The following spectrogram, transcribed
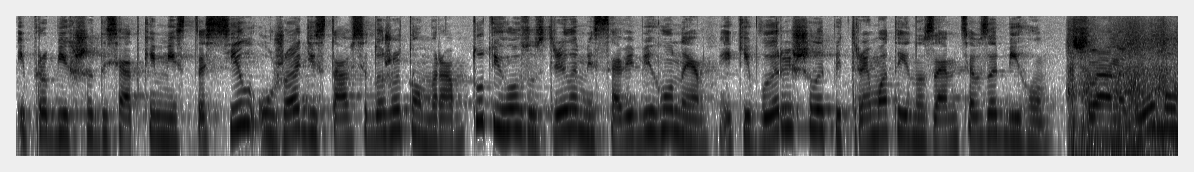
і, пробігши десятки міст та сіл, уже дістався до Житомира. Тут його зустріли місцеві бігуни, які вирішили підтримати іноземця в забігу. члени клубу.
